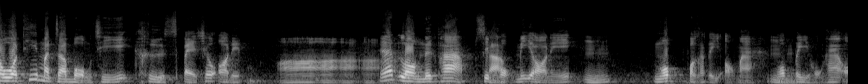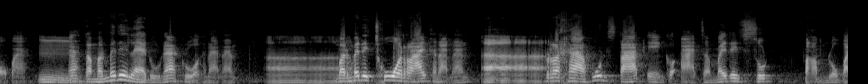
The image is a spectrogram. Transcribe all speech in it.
ตัวที่มันจะบ่งชี้คือ Special Audit อ๋ออ๋ออ๋ออ๋อเนี่ยลองนึกภาพ ครับ 16 มิยอนี้ อืม งบปกติออกมา อืม งบปี 65 ออกมาอืมนะแต่มันไม่ได้แลดูน่ากลัวขนาดนั้น อ่ามันไม่ได้ชั่วร้ายขนาดนั้น อ่าอ่าอ่าอ่าราคาหุ้น Stark เองก็อาจจะไม่ได้ซุด ต่ำลงไป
